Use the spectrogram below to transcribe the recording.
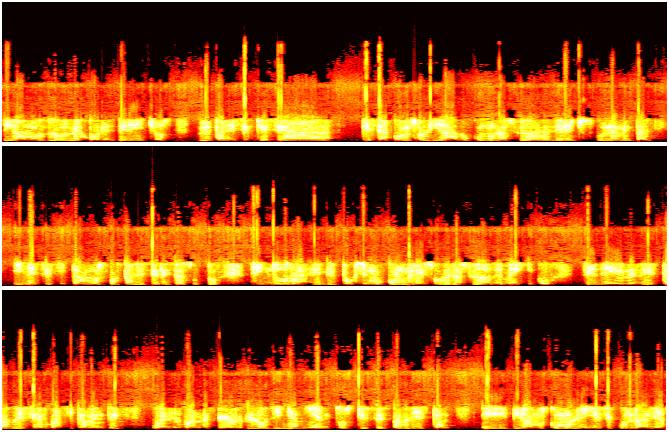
digamos, los mejores derechos. Me parece que se ha que se ha consolidado como una ciudad de derechos fundamental y necesitamos fortalecer ese asunto. Sin duda, en el próximo Congreso de la Ciudad de México se debe de establecer básicamente cuáles van a ser los lineamientos que se establezcan, eh, digamos, como leyes secundarias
